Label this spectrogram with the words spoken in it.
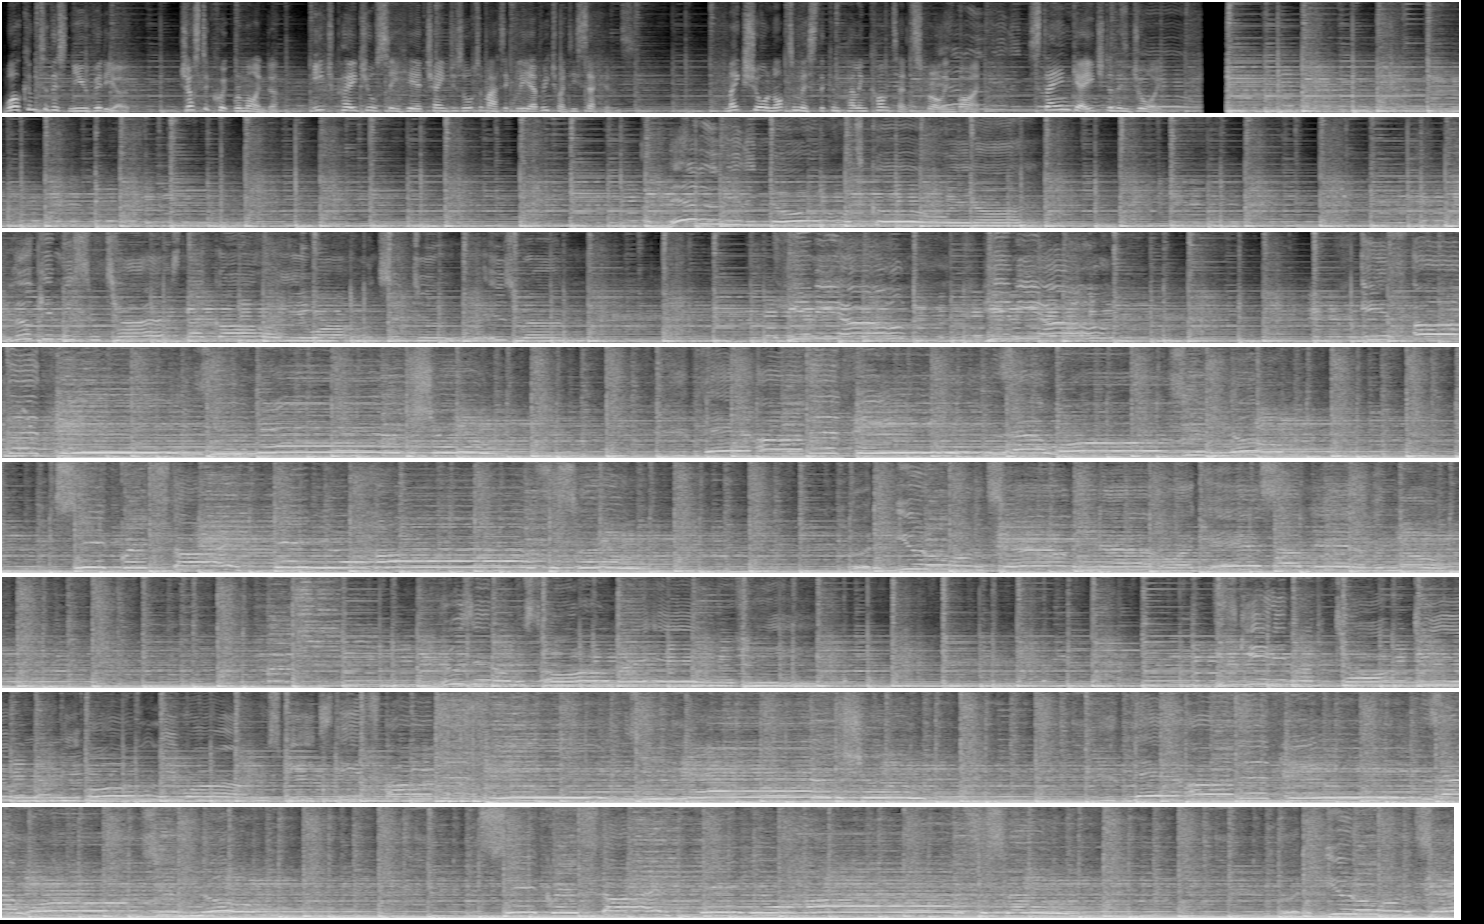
Welcome to this new video. Just a quick reminder, each page you'll see here changes automatically every 20 seconds. Make sure not to miss the compelling content scrolling by. Stay engaged and enjoy. time. But if you tell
